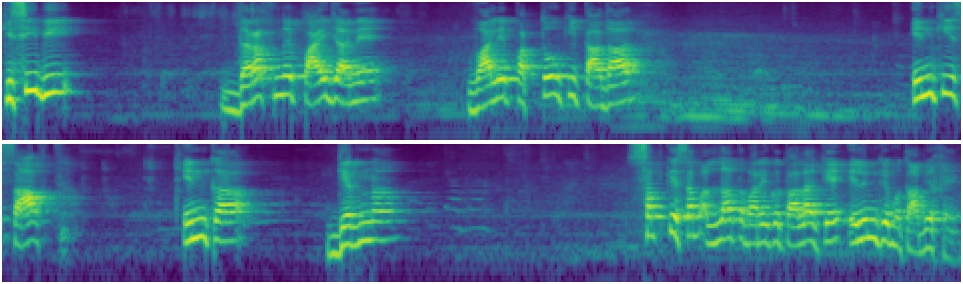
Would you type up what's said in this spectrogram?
کسی بھی درخت میں پائے جانے والے پتوں کی تعداد، ان کی ساخت، ان کا گرنا سب کے سب اللہ تبارک و تعالیٰ کے علم کے مطابق ہے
